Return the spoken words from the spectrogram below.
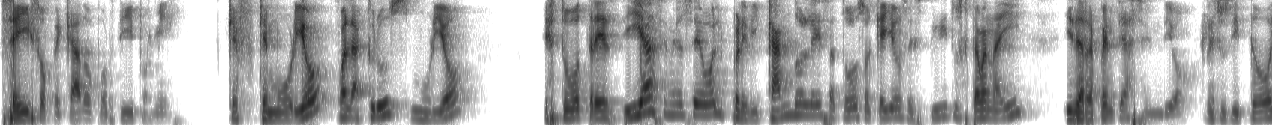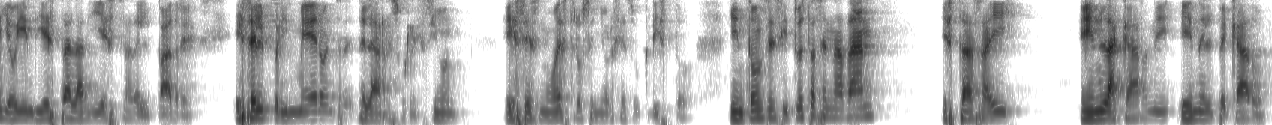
se hizo pecado por ti y por mí. Que, que murió, fue a la cruz, murió, estuvo tres días en el Seol predicándoles a todos aquellos espíritus que estaban ahí y de repente ascendió, resucitó y hoy en día está a la diestra del Padre. Es el primero de la resurrección. Ese es nuestro Señor Jesucristo. Y entonces, si tú estás en Adán, estás ahí, en la carne, en el pecado.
